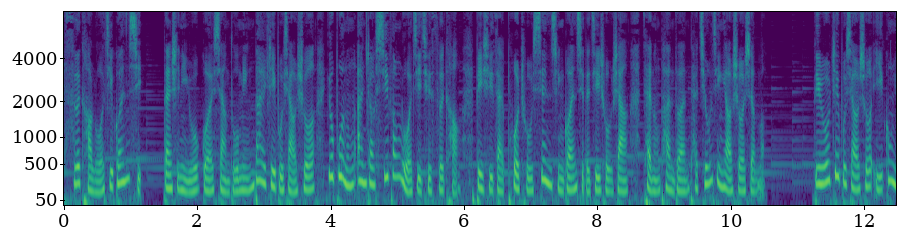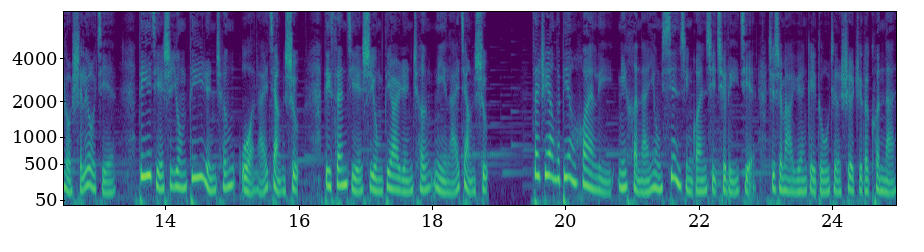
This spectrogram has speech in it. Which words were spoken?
思考逻辑关系。但是，你如果想读明白这部小说，又不能按照西方逻辑去思考，必须在破除线性关系的基础上，才能判断它究竟要说什么。比如，这部小说一共有十六节，第一节是用第一人称我来讲述，第三节是用第二人称你来讲述。在这样的变换里，你很难用线性关系去理解，这是马原给读者设置的困难，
